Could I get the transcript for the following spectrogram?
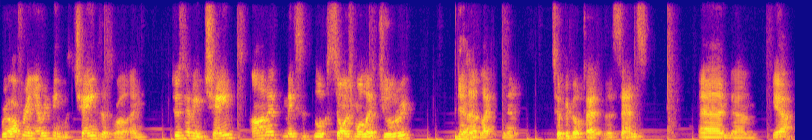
we're offering everything with chains as well. And just having chains on it makes it look so much more like jewelry. Yeah. Like in a typical sense. And um, yeah.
